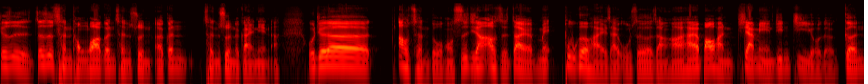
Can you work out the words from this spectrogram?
就是这是陈同花跟陈顺呃跟陈顺的概念啊，我觉得 odds 很多哦，十几张 odds 在每扑克牌才五十二张，哈，还要包含下面已经既有的跟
